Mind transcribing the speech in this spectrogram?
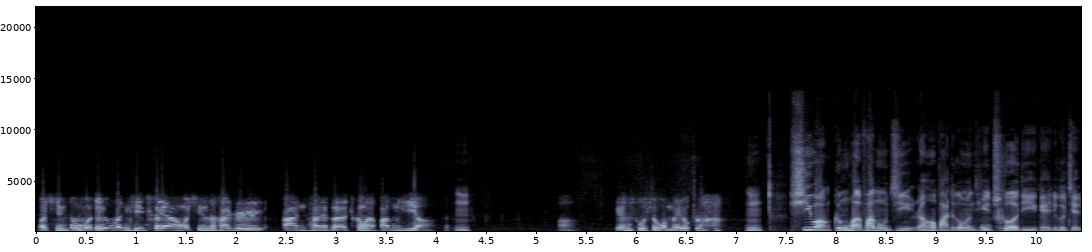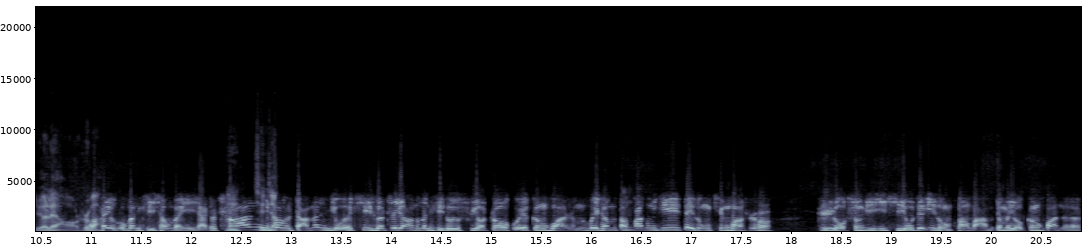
我寻思我这个问题车辆，我寻思还是按他那个更换发动机啊。嗯。啊，别的诉求我没有了。嗯希望更换发动机，然后把这个问题彻底给这个解决了，是吧我还？有个问题想问一下，就长安，你说咱们有的汽车质量的问题都需要召回更换什么？为什么到嗯发动机这种情况时候，只有升级一汽油这一种方法，就没有更换的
